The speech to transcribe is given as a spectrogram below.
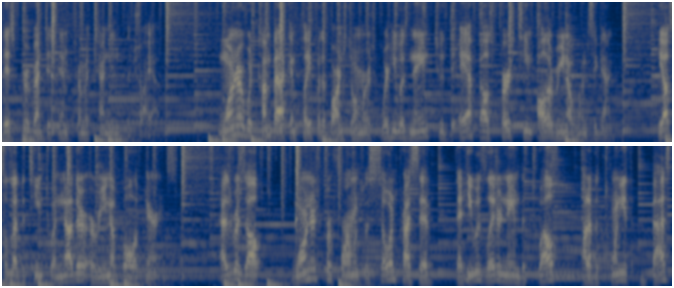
this prevented him from attending the tryout. Warner would come back and play for the Barnstormers, where he was named to the AFL's first team All Arena once again. He also led the team to another Arena Bowl appearance. As a result, Warner's performance was so impressive that he was later named the 12th out of the 20th best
